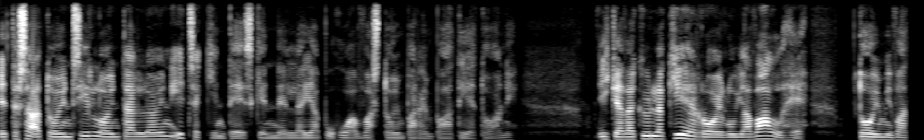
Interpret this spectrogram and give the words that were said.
että saatoin silloin tällöin itsekin teeskennellä ja puhua vastoin parempaa tietoani. Ikävä kyllä kieroilu ja valhe toimivat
